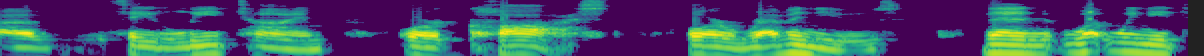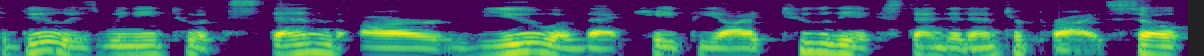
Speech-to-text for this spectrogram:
of, say, lead time or cost or revenues, then what we need to do is we need to extend our view of that KPI to the extended enterprise. So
